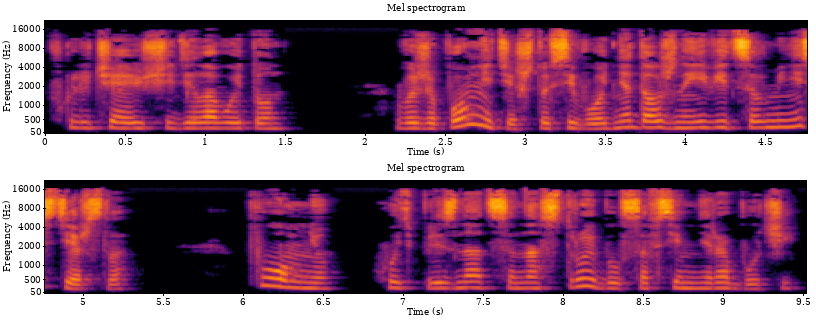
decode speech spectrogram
включающий деловой тон. Вы же помните, что сегодня должны явиться в министерство? Помню, хоть, признаться, настрой был совсем нерабочий.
